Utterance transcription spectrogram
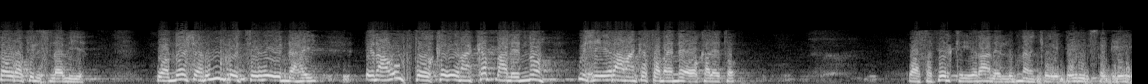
thawrati alislaamiya waa meeshaan ugu rajo weynahay inaan inaan ka dhalinno wixii iiraan aan ka samaynay oo kaleeto. Waa safiirka iiraan ee lubnaan joogay bayruud fadhiyey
